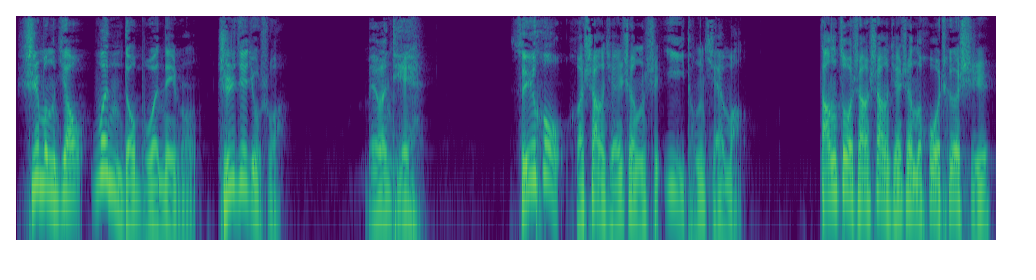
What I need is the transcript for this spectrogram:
施梦娇问都不问内容，直接就说：“没问题。”随后和尚全胜是一同前往。当坐上尚全胜的货车时，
